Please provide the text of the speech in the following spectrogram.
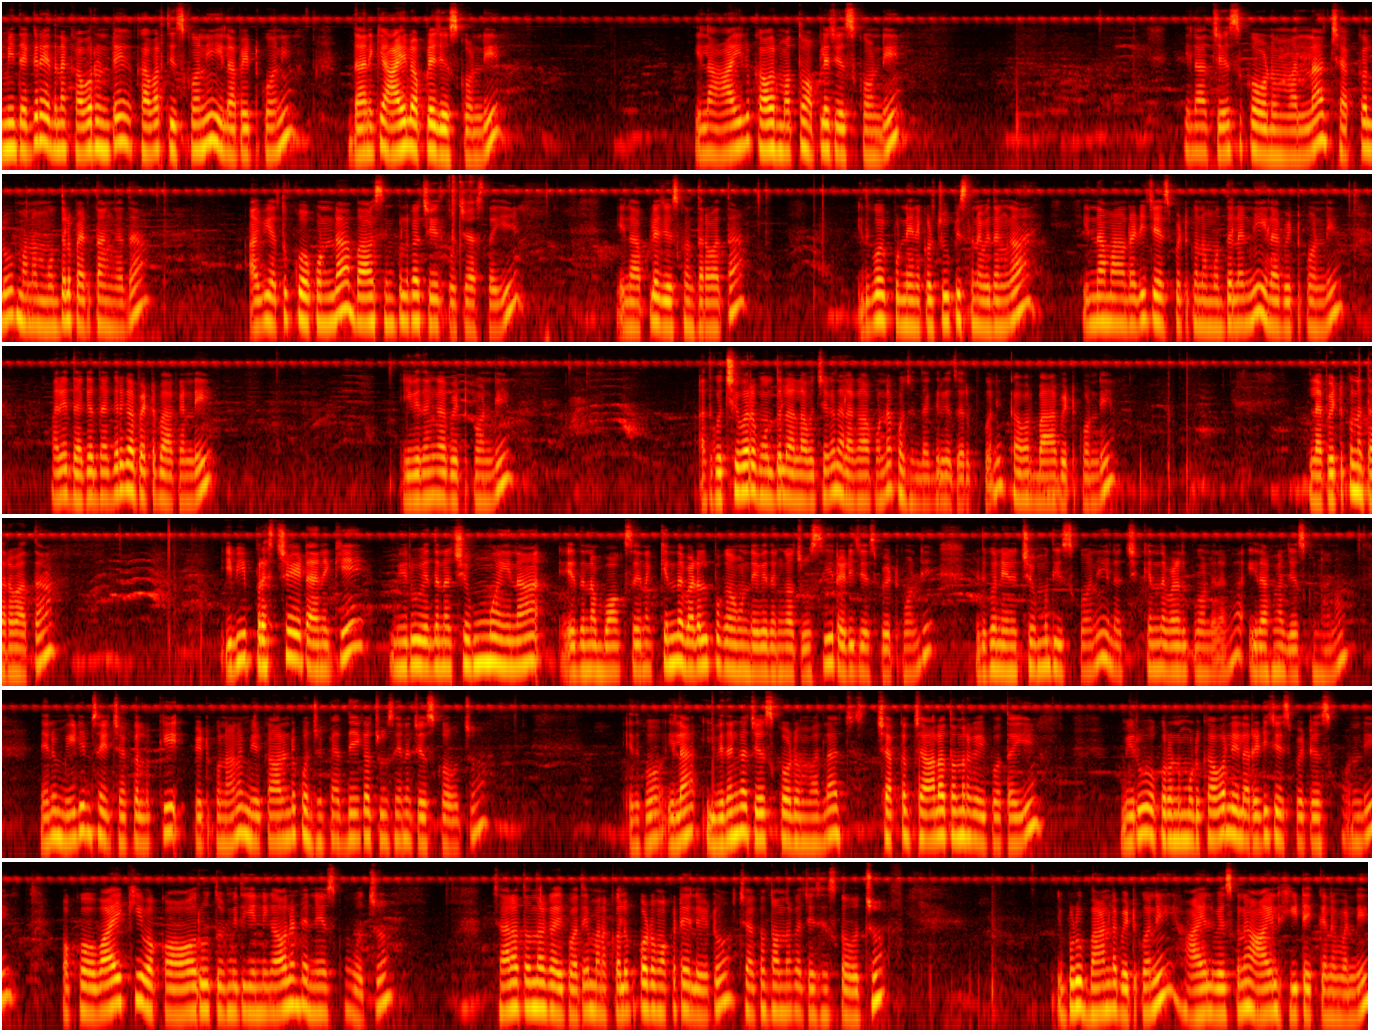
మీ దగ్గర ఏదైనా కవర్ ఉంటే కవర్ తీసుకొని ఇలా పెట్టుకొని దానికి ఆయిల్ అప్లై చేసుకోండి. ఇలా ఆయిల్ కవర్ మొత్తం అప్లై చేసుకోండి. ఇలా చేసుకోవడం వల్ల చెక్కలు మనం ముద్దలు పెడతాం కదా అవి అతుక్కోకుండా బాగా సింపుల్గా చేతికి వచ్చేస్తాయి. ఇలా అప్లై చేసుకున్న తర్వాత ఇదిగో ఇప్పుడు నేను ఇక్కడ చూపిస్తున్న విధంగా ఇందా మనం రెడీ చేసి పెట్టుకున్న ముద్దలన్నీ ఇలా పెట్టుకోండి. మరి దగ్గర దగ్గరగా పెట్టబాకండి. ఈ విధంగా పెట్టుకోండి. అది చివర ముద్దులు అలా వచ్చాయి కదా అలా కాకుండా కొంచెం దగ్గరగా జరుపుకొని కవర్ బాగా పెట్టుకోండి. ఇలా పెట్టుకున్న తర్వాత ఇవి ప్రెస్ చేయడానికి మీరు ఏదైనా చెమ్ము అయినా ఏదైనా బాక్స్ అయినా కింద వెడల్పుగా ఉండే విధంగా చూసి రెడీ చేసి పెట్టుకోండి. ఇదిగో నేను చెమ్ము తీసుకొని ఇలా కింద వెడల్పుగా ఉండే విధంగా ఈ రకంగా చేసుకున్నాను. నేను మీడియం సైజ్ చెక్కలకి పెట్టుకున్నాను. మీరు కావాలంటే కొంచెం పెద్దగా చూసైనా చేసుకోవచ్చు. ఇదిగో ఇలా ఈ విధంగా చేసుకోవడం వల్ల చెక్క చాలా తొందరగా అయిపోతాయి. మీరు ఒక రెండు మూడు కవర్లు ఇలా రెడీ చేసి పెట్టేసుకోండి. ఒక వాయికి ఒక ఆరు తొమ్మిది ఎన్ని కావాలంటే అన్ని వేసుకోవచ్చు. చాలా తొందరగా అయిపోతాయి. మనకు కలుపుకోవడం ఒకటే లేటు. చెక్కలు తొందరగా చేసేసుకోవచ్చు. ఇప్పుడు బాండ్లో పెట్టుకొని ఆయిల్ వేసుకొని ఆయిల్ హీట్ ఎక్కనివ్వండి.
